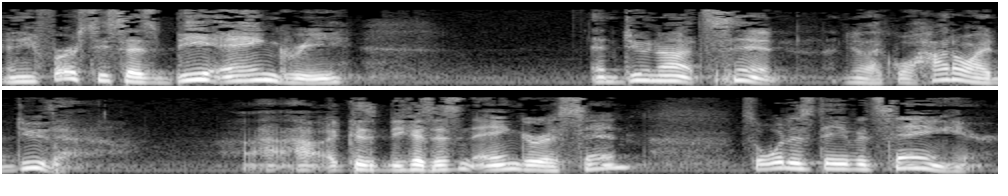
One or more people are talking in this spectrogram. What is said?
And he first, he says, be angry and do not sin. And you're like, well, how do I do that? How, because isn't anger a sin? So what is David saying here?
